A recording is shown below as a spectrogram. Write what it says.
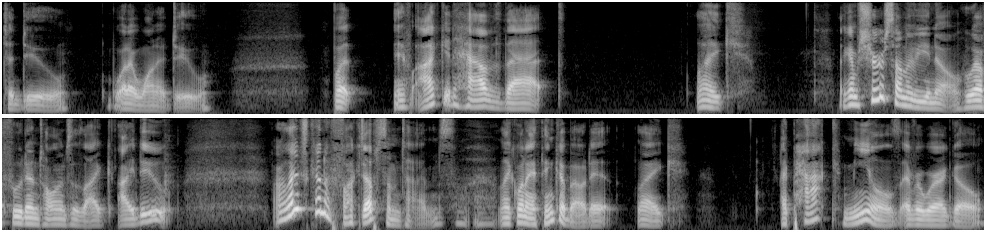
to do what I want to do. But if I could have that like like I'm sure some of you know who have food intolerances like I do, our life's kind of fucked up sometimes. Like when I think about it, like I pack meals everywhere I go.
